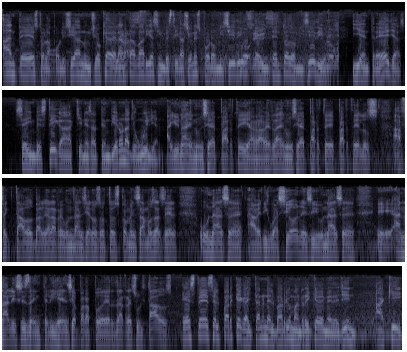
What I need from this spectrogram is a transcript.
Ante esto, la policía anunció que adelanta varias investigaciones por homicidio e intento de homicidio y entre ellas se investiga a quienes atendieron a John William. Hay una denuncia de parte y al haber la denuncia de parte de parte de los afectados, valga la redundancia, nosotros comenzamos a hacer unas eh, averiguaciones y unas eh, eh, análisis de inteligencia para poder dar resultados. Este es el Parque Gaitán en el barrio Manrique de Medellín. Aquí,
